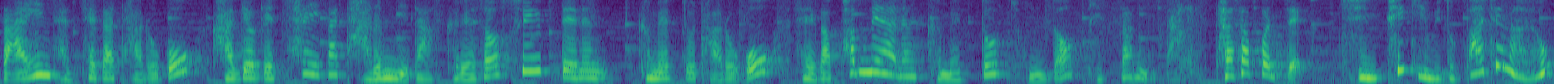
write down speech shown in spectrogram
라인 자체가 다르고 가격의 차이가 다릅니다. 그래서 수입되는 금액도 다르고 제가 판매하는 금액도 좀 더 비쌉니다. 다섯 번째, 진피기미도 빠지나요?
